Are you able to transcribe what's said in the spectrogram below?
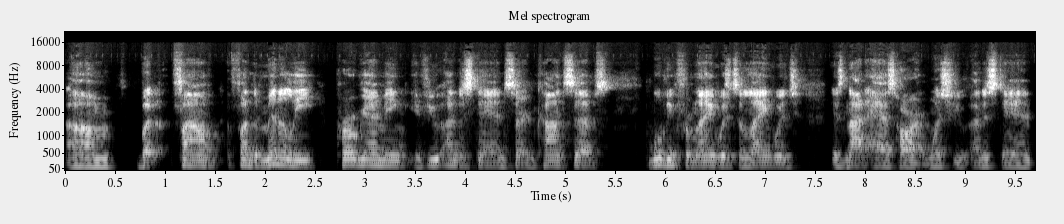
Um, but found fundamentally, programming, if you understand certain concepts, moving from language to language is not as hard once you understand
